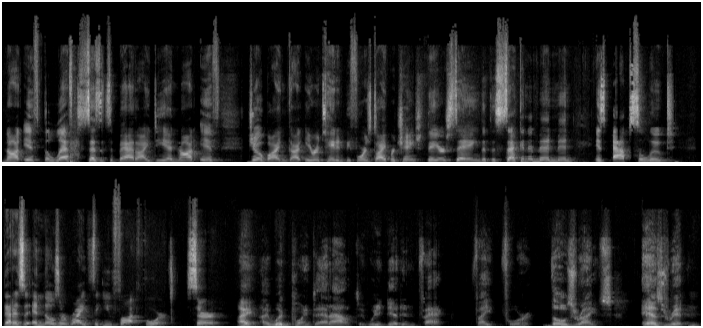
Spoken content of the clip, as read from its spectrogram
not if the left says it's a bad idea, not if Joe Biden got irritated before his diaper changed. They are saying that the Second Amendment is absolute. That is, and those are rights that you fought for, sir. I, I would point that out that we did, in fact, fight for those rights as written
